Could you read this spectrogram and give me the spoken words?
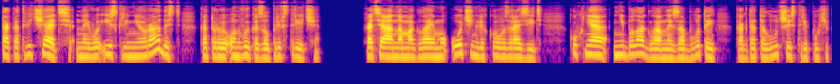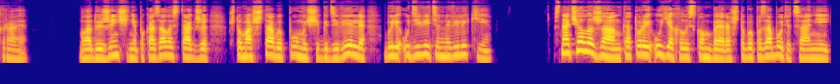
так отвечать на его искреннюю радость, которую он выказал при встрече. Хотя она могла ему очень легко возразить, кухня не была главной заботой когда-то лучшей стрепухи края. Молодой женщине показалось также, что масштабы помощи Гадивелле были удивительно велики. Сначала Жан, который уехал из Комбера, чтобы позаботиться о ней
